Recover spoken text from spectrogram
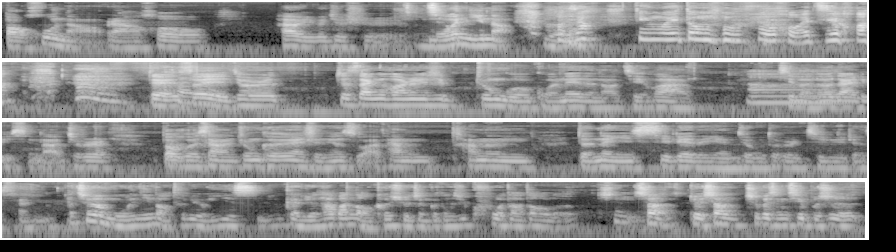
保护脑，然后还有一个就是 模拟脑，好像濒危动物复活计划。对，所以就是这三个方针是中国国内的脑计划基本都在履行的，就是包括像中科院神经所啊，他们他们的那一系列的研究都是基于这三个。那这个模拟脑特别有意思，感觉他把脑科学整个东西扩大到了像对像这个星期不是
